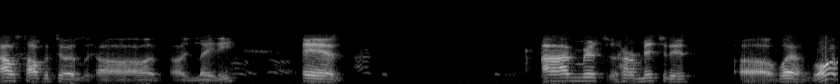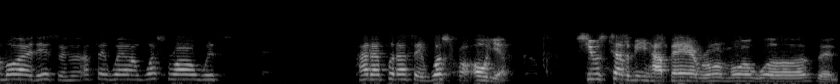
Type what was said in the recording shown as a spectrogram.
I was talking to a, a, a lady, and I mentioned her mentioning, uh, well, Roy Moore this, and I said, well, what's wrong with? How did I put? It? I said, what's wrong? Oh yeah, she was telling me how bad Roy Moore was, and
